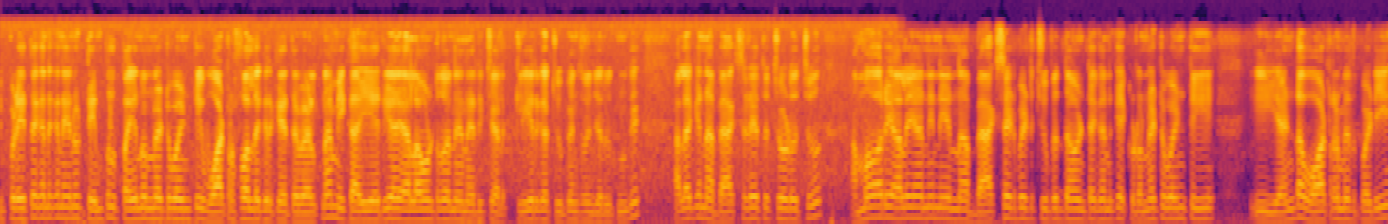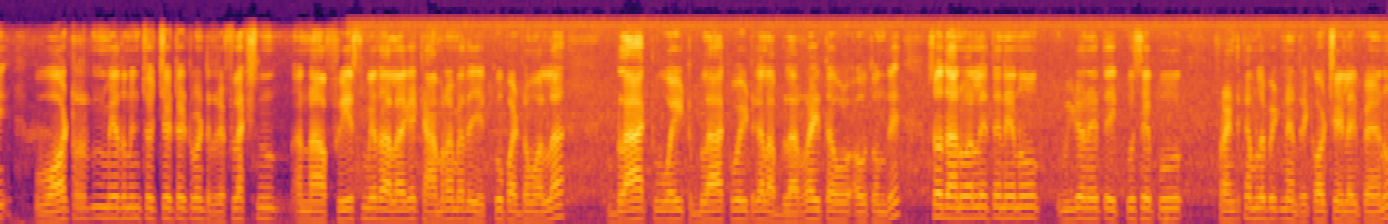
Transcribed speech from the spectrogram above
ఇప్పుడైతే కనుక నేను టెంపుల్ పైన ఉన్నటువంటి వాటర్ ఫాల్ దగ్గరికి అయితే వెళ్తున్నా. మీకు ఆ ఏరియా ఎలా ఉంటుందో నేను అది చాలా క్లియర్గా చూపించడం జరుగుతుంది. అలాగే నా బ్యాక్ సైడ్ అయితే చూడొచ్చు. అమ్మవారి ఆలయాన్ని నేను నా బ్యాక్ సైడ్ పెట్టి చూపిద్దామంటే కనుక ఇక్కడ ఉన్నటువంటి ఈ ఎండ వాటర్ మీద పడి వాటర్ మీద నుంచి వచ్చేటటువంటి రిఫ్లెక్షన్ నా ఫేస్ మీద అలాగే కెమెరా మీద ఎక్కువ పడడం వల్ల బ్లాక్ వైట్ బ్లాక్ వైట్గా అలా బ్లర్ అయితే అవుతుంది. సో దానివల్ల అయితే నేను వీడియోని అయితే ఎక్కువసేపు ఫ్రంట్ కెమెరా పెట్టి నేను రికార్డ్ చేయలేకపోయాను.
